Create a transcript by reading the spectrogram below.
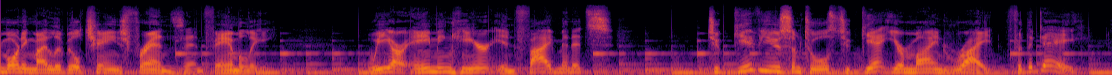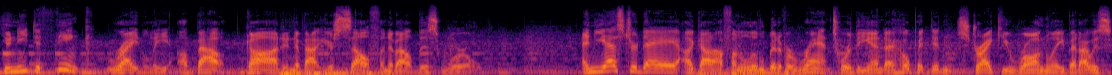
morning, my Build Change friends and family. We are aiming here in five minutes to give you some tools to get your mind right for the day. You need to think rightly about God and about yourself and about this world. And yesterday, I got off on a little bit of a rant toward the end. I hope it didn't strike you wrongly, but I was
